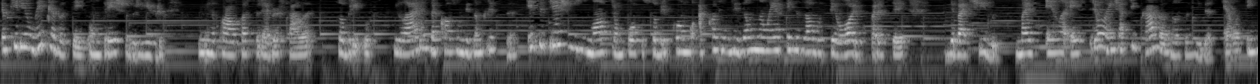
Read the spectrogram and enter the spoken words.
Eu queria ler para vocês um trecho do livro no qual o pastor Eber fala sobre os pilares da cosmovisão cristã. Esse trecho nos mostra um pouco sobre como a cosmovisão não é apenas algo teórico para ser debatido, mas ela é extremamente aplicável às nossas vidas. Ela tem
